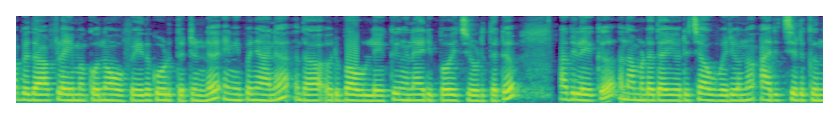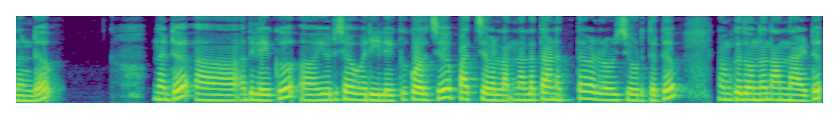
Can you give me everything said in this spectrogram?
അപ്പോൾ ഇതാ ഫ്ലെയിമൊക്കെ ഒന്ന് ഓഫ് ചെയ്ത് കൊടുത്തിട്ടുണ്ട്. ഇനിയിപ്പോൾ ഞാൻ ഇതാ ഒരു ബൗളിലേക്ക് ഇങ്ങനെ അരിപ്പ വെച്ച് കൊടുത്തിട്ട് അതിലേക്ക് നമ്മുടെ ഒരു ചവ്വരി ഒന്ന് അരിച്ചെടുക്കുന്നുണ്ട്. എന്നിട്ട് അതിലേക്ക് ഈ ഒരു ചവരിയിലേക്ക് കുറച്ച് പച്ചവെള്ളം നല്ല തണുത്ത വെള്ളം ഒഴിച്ച് കൊടുത്തിട്ട് നമുക്കിതൊന്ന് നന്നായിട്ട്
